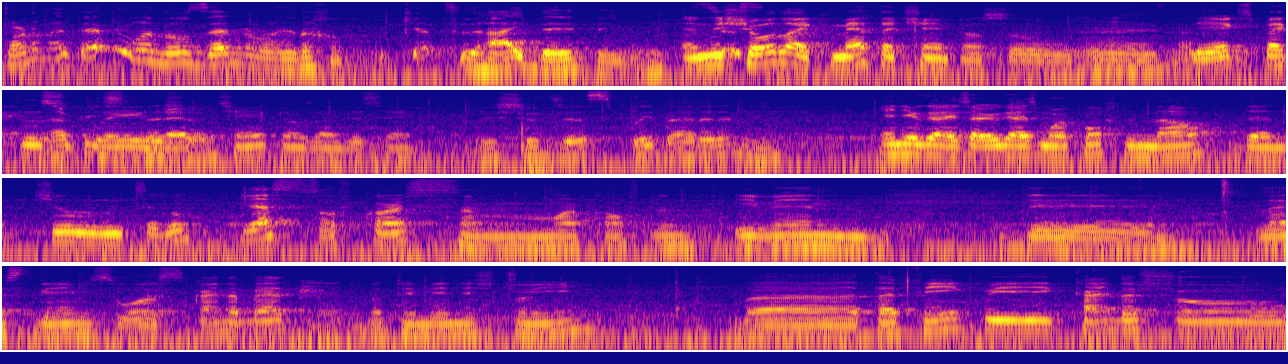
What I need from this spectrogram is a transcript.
tournament, everyone knows everyone, you know. We can't hide anything. And we showed like meta champions, so Yeah, it's they expect us to play special. that champions and the same. We should just play better than me. And you guys, are you guys more confident now than two weeks ago? Yes, of course, I'm more confident. Even the last games was kind of bad, but we managed to win. But I think we kind of show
